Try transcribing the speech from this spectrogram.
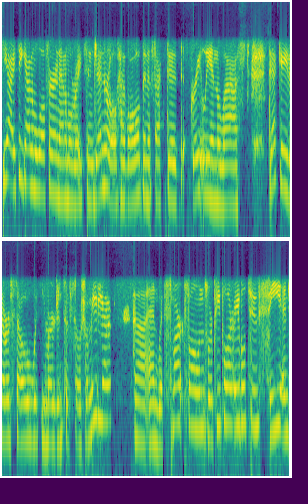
Yeah, I think animal welfare and animal rights in general have all been affected greatly in the last decade or so with the emergence of social media uh, and with smartphones where people are able to see and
